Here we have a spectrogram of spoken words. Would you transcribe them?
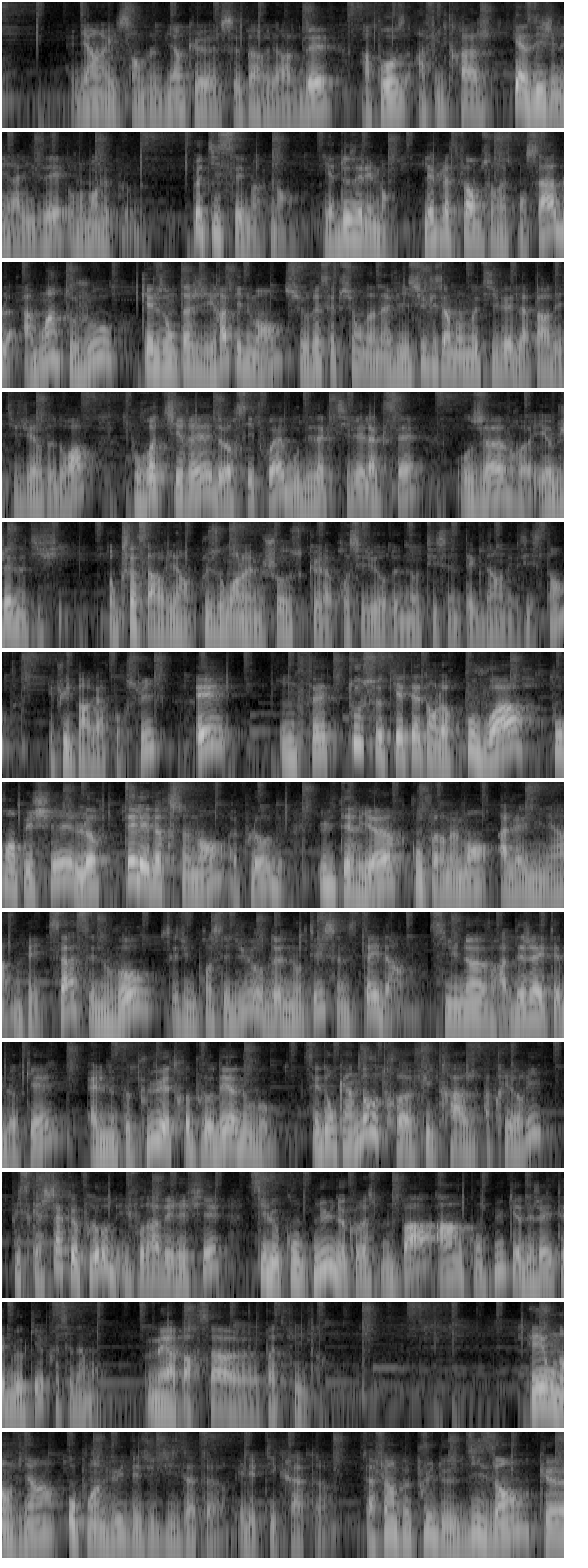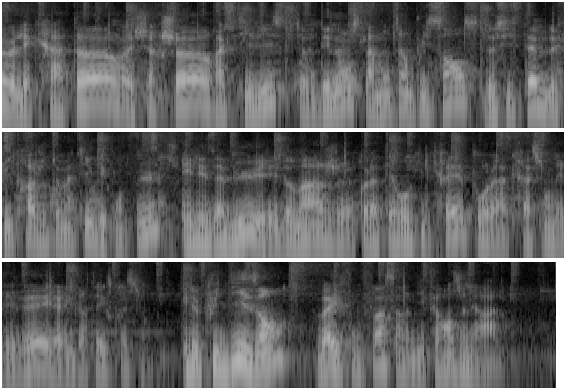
eh bien, il semble bien que ce paragraphe B impose un filtrage quasi généralisé au moment de l'upload. Petit c maintenant, il y a deux éléments. Les plateformes sont responsables, à moins toujours qu'elles ont agi rapidement sur réception d'un avis suffisamment motivé de la part des titulaires de droit retirer de leur site web ou désactiver l'accès aux œuvres et objets notifiés. Donc ça, ça revient plus ou moins la même chose que la procédure de notice and takedown existante. Et puis le paragraphe poursuit. Et ont fait tout ce qui était en leur pouvoir pour empêcher leur téléversement, upload, ultérieur conformément à l'alinéa B. Ça, c'est nouveau, c'est une procédure de notice and stay down. Si une œuvre a déjà été bloquée, elle ne peut plus être uploadée à nouveau. C'est donc un autre filtrage a priori, puisqu'à chaque upload, il faudra vérifier si le contenu ne correspond pas à un contenu qui a déjà été bloqué précédemment. Mais à part ça, euh, pas de filtre. Et on en vient au point de vue des utilisateurs et des petits créateurs. Ça fait un peu plus de 10 ans que les créateurs, les chercheurs, activistes dénoncent la montée en puissance de systèmes de filtrage automatique des contenus et les abus et les dommages collatéraux qu'ils créent pour la création dérivée et la liberté d'expression. Et depuis 10 ans, bah, ils font face à l'indifférence générale.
